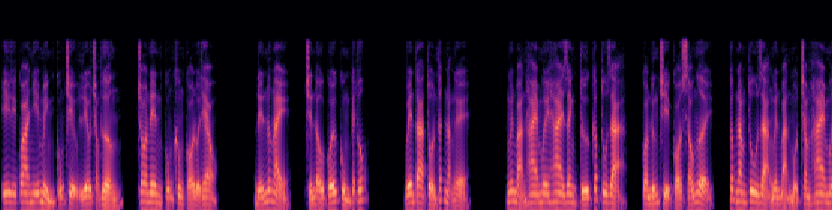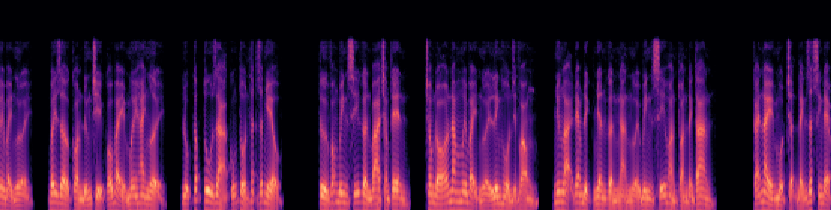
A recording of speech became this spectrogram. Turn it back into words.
y qua nhĩ mình cũng chịu liêu trọng thương, cho nên cũng không có đuổi theo đến nước này, chiến đấu cuối cùng kết thúc. Bên ta tổn thất nặng nề. Nguyên bản hai mươi hai danh tứ cấp tu giả, còn đứng chỉ có sáu người, cấp năm tu giả nguyên bản một trăm hai mươi bảy người, bây giờ còn đứng chỉ có bảy mươi hai người, lục cấp tu giả cũng tổn thất rất nhiều. Tử vong binh sĩ gần ba trăm tên, trong đó năm mươi bảy người linh hồn diệt vong, nhưng lại đem địch nhân gần ngàn người binh sĩ hoàn toàn đánh tan. Cái này một trận đánh rất xinh đẹp.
